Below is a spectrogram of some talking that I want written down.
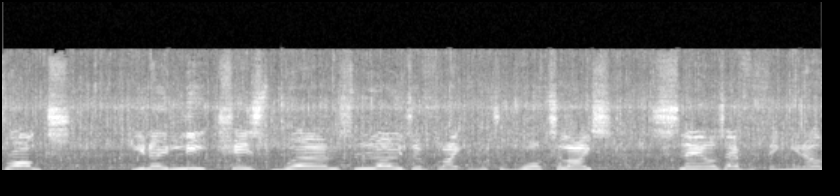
frogs, you know, leeches, worms, loads of like water lice, snails, everything, you know.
